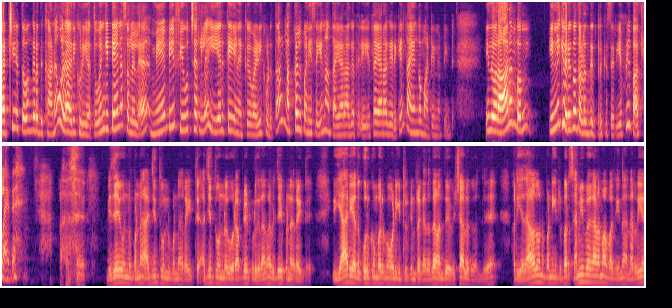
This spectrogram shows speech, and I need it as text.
கட்சியை துவங்குறதுக்கான ஒரு அறிகுறியா துவங்கிட்டேன்னு சொல்லல மேபி ஃபியூச்சர்ல இயற்கை எனக்கு வழி கொடுத்தால் மக்கள் பணி செய்ய நான் தயாராக தயாராக இருக்கேன் தயங்க மாட்டேன் அப்படின்ட்டு இந்த ஒரு ஆரம்பம் இன்னைக்கு வரைக்கும் தொடர்ந்துட்டு இருக்கு சார். எப்படி பார்க்கலாம் இதை? விஜய் ஒன்று பண்ண அஜித் ஒன்று பண்ண ரைட்டு அஜித் ஒன்று ஒரு அப்டேட் கொடுக்குறாங்கன்னா விஜய் பண்ண ரைட்டு இது யார் அது குறுக்கும் மறுக்கும் ஓடிக்கிட்டு இருக்குன்ற கதை தான் வந்து விஷாலுக்கு வந்து. அவர் ஏதாவது ஒன்று பண்ணிக்கிட்டு இருப்பார். சமீப காலமாக பார்த்தீங்கன்னா நிறைய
